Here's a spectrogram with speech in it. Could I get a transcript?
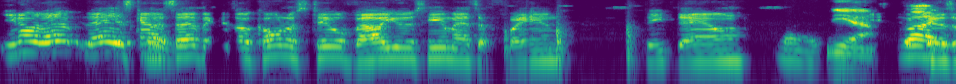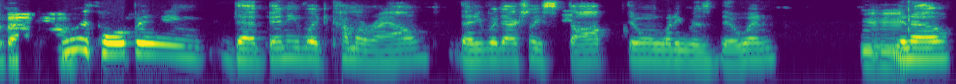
You know that that is kind of sad because O'Connell still values him as a friend deep down. Right. Yeah, Right. Cares about He was hoping that Benny would come around, that he would actually stop doing what he was doing, hmm you know?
